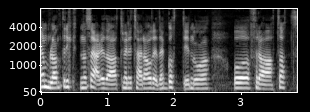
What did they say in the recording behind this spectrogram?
Men blant ryktene så er det da at militæret allerede har gått inn og, og fratatt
